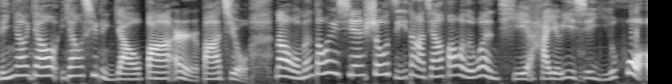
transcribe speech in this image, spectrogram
零幺幺幺七零幺八二八九。那我们都会先收集大家发问的问题，还有一些疑惑。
